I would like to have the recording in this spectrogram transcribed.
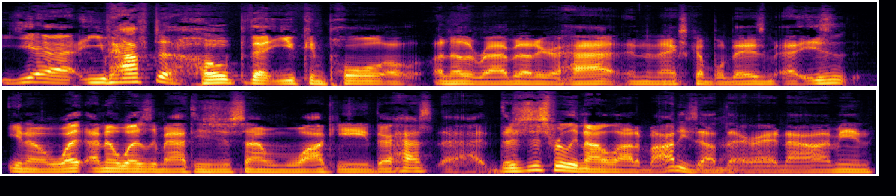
Yeah, you have to hope that you can pull another rabbit out of your hat in the next couple of days. Uh, isn't you know what? I know Wesley Matthews just signed with Milwaukee. There has uh, there's just really not a lot of bodies out there right now. I mean,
